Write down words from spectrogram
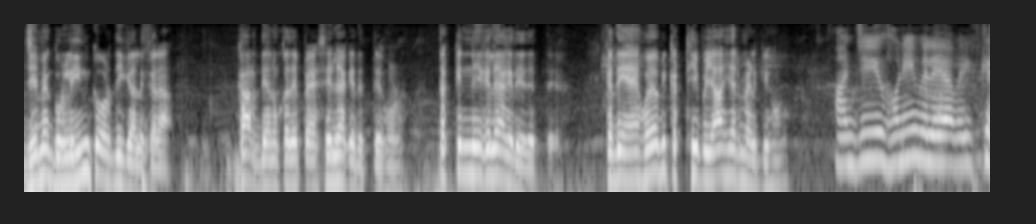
ਜੇ ਮੈਂ ਗੁਰਲੀਨ ਕੌਰ ਦੀ ਗੱਲ ਕਰਾਂ ਘਰਦਿਆਂ ਨੂੰ ਕਦੇ ਪੈਸੇ ਲਿਆ ਕੇ ਦਿੱਤੇ ਹੋਣ ਤਾਂ ਕਿੰਨੇ ਕੁ ਲਿਆ ਕੇ ਦੇ ਦਿੱਤੇ ਆ? ਕਦੇ ਐ ਹੋਇਆ ਵੀ ਇਕੱਠੀ 50000 ਮਿਲ ਗਏ ਹੋਣ? ਹਾਂਜੀ ਹੁਣੀ ਮਿਲਿਆ ਬਈ ਕੇ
